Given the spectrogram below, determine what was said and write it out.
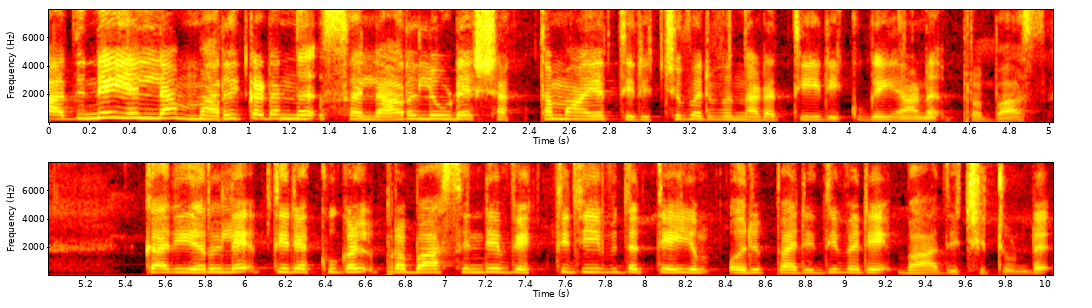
അതിനെയെല്ലാം മറികടന്ന് സലാറിലൂടെ ശക്തമായ തിരിച്ചുവരവ് നടത്തിയിരിക്കുകയാണ് പ്രഭാസ്. കരിയറിലെ തിരക്കുകൾ പ്രഭാസിന്റെ വ്യക്തിജീവിതത്തെയും ഒരു പരിധിവരെ ബാധിച്ചിട്ടുണ്ട്.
